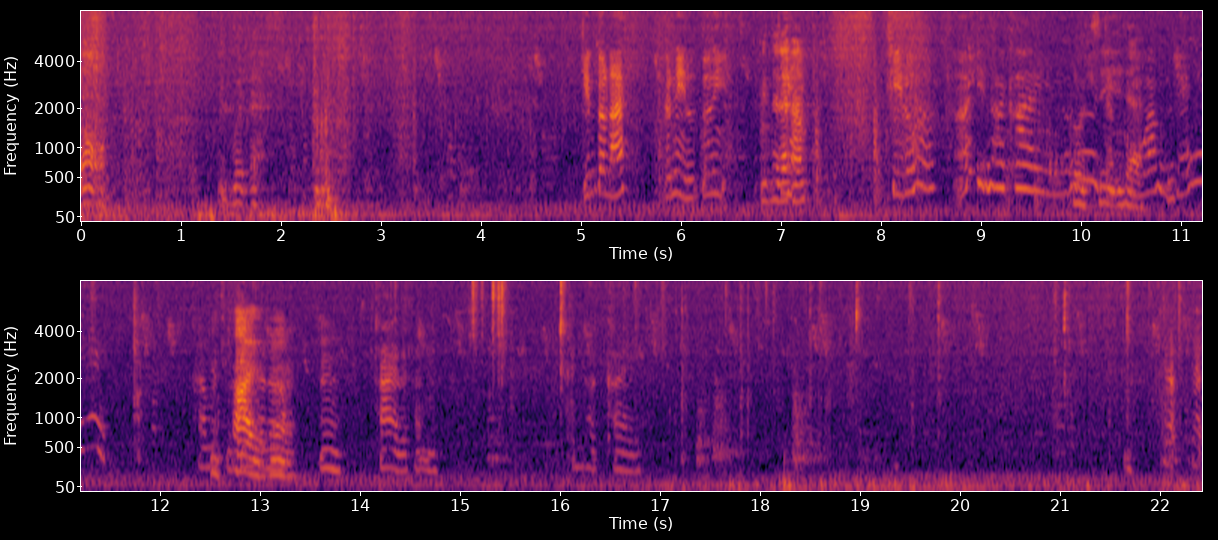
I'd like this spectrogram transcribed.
ก็อีกเบิดอะกินตัวไหนตัวนี้หรือตัวนี้กินได้ครับชี้ดูเหรอเอ้ยกินหาไข่ตัวสี่ใช่ว่ามันแท้ทำกินชี้ไข่ได้ใช่ไหมอืมไข่เลยค่ะนี่กินหาไข่แซ่บแซ่บ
